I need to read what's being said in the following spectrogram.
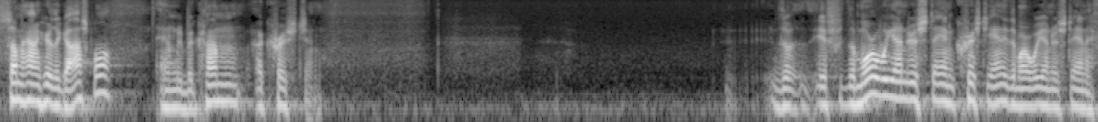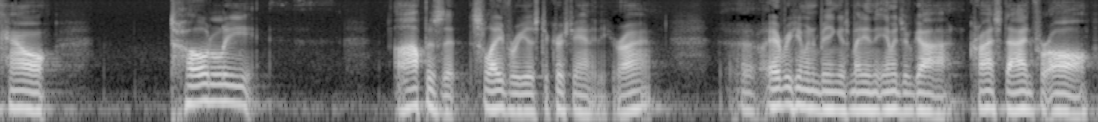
somehow hear the gospel and we become a Christian, the, if the more we understand Christianity, the more we understand how totally opposite slavery is to Christianity, right? Uh, every human being is made in the image of God. Christ died for all.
